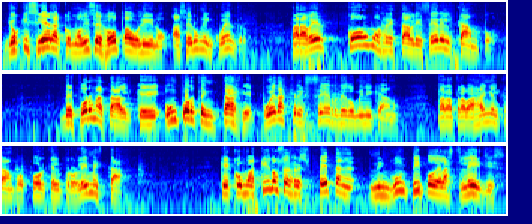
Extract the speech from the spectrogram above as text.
Yo quisiera, como dice Jo Paulino, hacer un encuentro para ver cómo restablecer el campo de forma tal que un porcentaje pueda crecer de dominicanos para trabajar en el campo, porque el problema está que como aquí no se respetan ningún tipo de las leyes,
